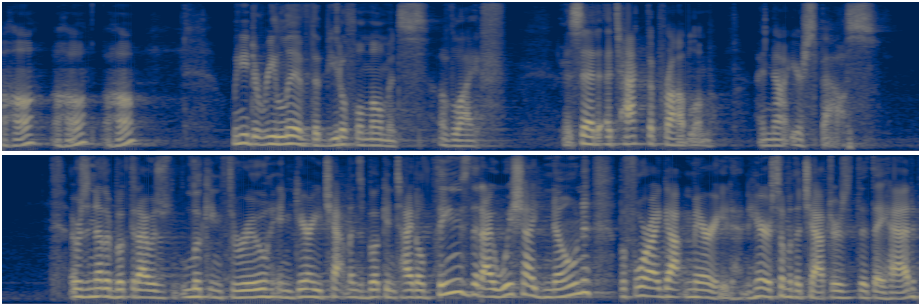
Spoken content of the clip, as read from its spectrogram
uh huh, uh huh, uh huh. We need to relive the beautiful moments of life. It said, attack the problem and not your spouse. There was another book that I was looking through in Gary Chapman's book entitled Things That I Wish I'd Known Before I Got Married. And here are some of the chapters that they had. It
